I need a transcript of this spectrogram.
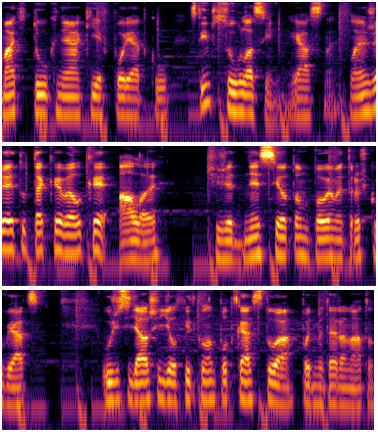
mať tuk nejaký je v poriadku, s tým súhlasím, jasné, lenže je tu také veľké ale, čiže dnes si o tom povieme trošku viac. Uži si ďalší diel FitClan podcastu a poďme teda na to.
